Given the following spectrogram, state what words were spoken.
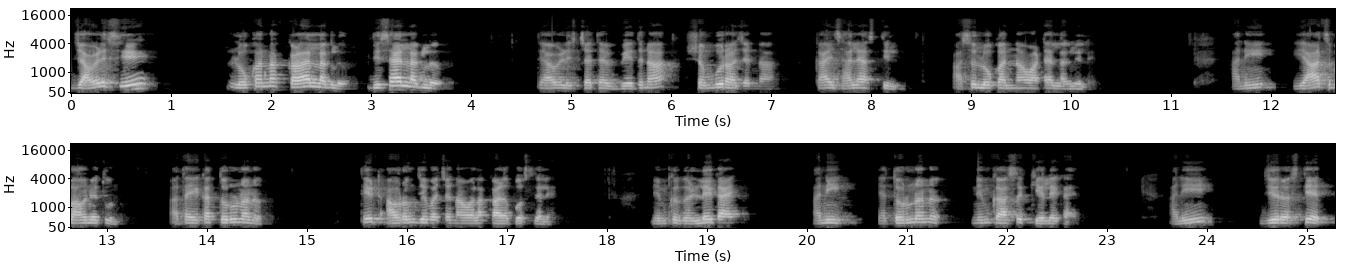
ज्यावेळेस हे लोकांना कळायला लागलं दिसायला लागलं त्यावेळेसच्या त्या वेदना शंभू राजांना काय झाल्या असतील असं लोकांना वाटायला लागलेलं आहे. आणि याच भावनेतून आता एका तरुणानं थेट औरंगजेबाच्या नावाला काळ पोचलेलं. आहे नेमकं घडलंय काय? आणि या तरुणानं नेमकं असं केलंय काय? आणि जे रस्ते आहेत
